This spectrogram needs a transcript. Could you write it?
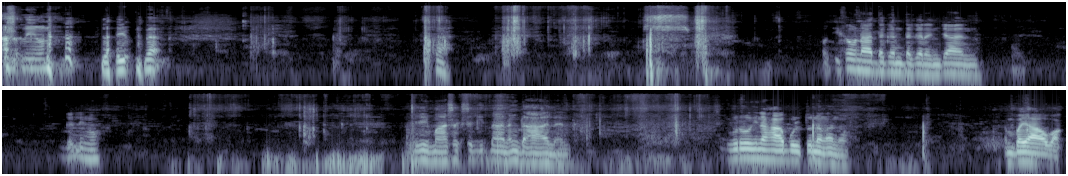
Asa na yun? Layo na. Ah. Pag ikaw nadagan-daganan dyan, galing oh. Hindi, masag sa gitna ng daanan. Siguro hinahabol to ng ano, ng bayawak.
